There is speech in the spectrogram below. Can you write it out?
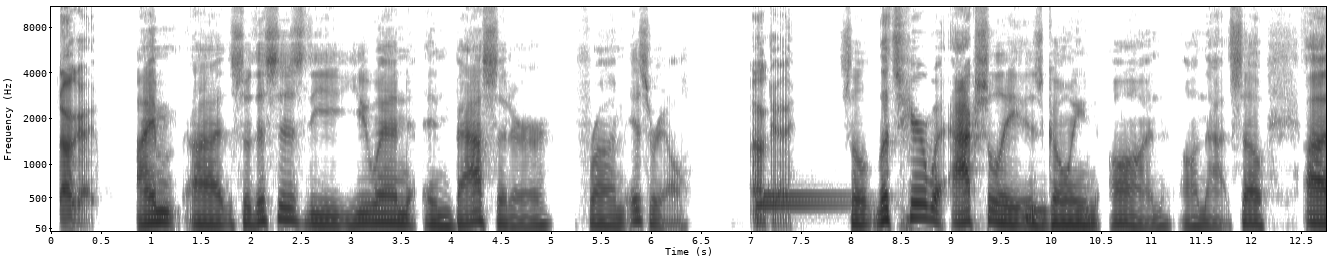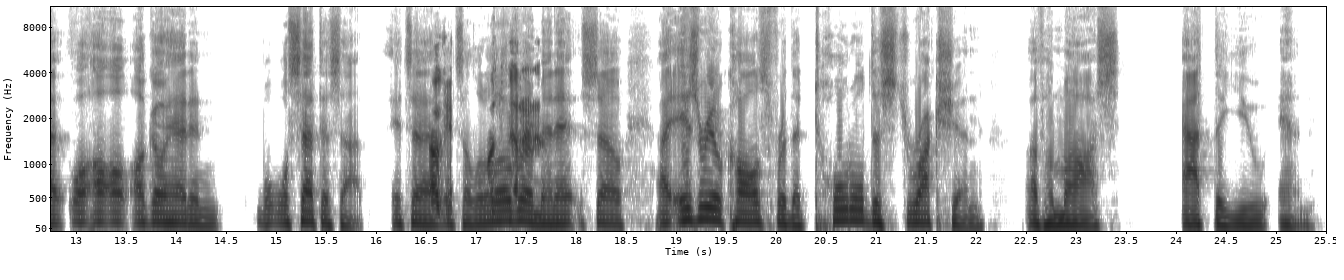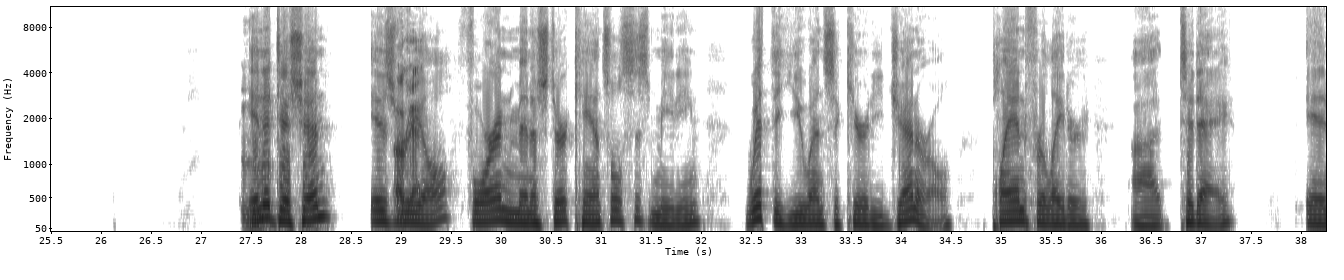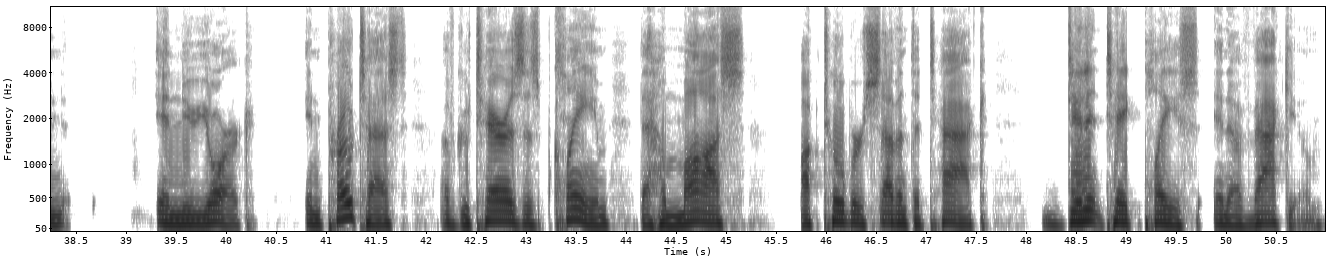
Okay. I'm uh so this is the UN ambassador from Israel. Okay. So let's hear what actually is going on on that. So uh well I'll I'll, I'll go ahead and we'll, we'll set this up. It's a Okay, it's a little let's over a minute. So uh, Israel calls for the total destruction of Hamas at the UN. In Mhm. addition, Israel foreign minister cancels his meeting with the UN Security General planned for later uh, today in in New York in protest of Guterres' claim that Hamas October 7th attack didn't take place in a vacuum.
